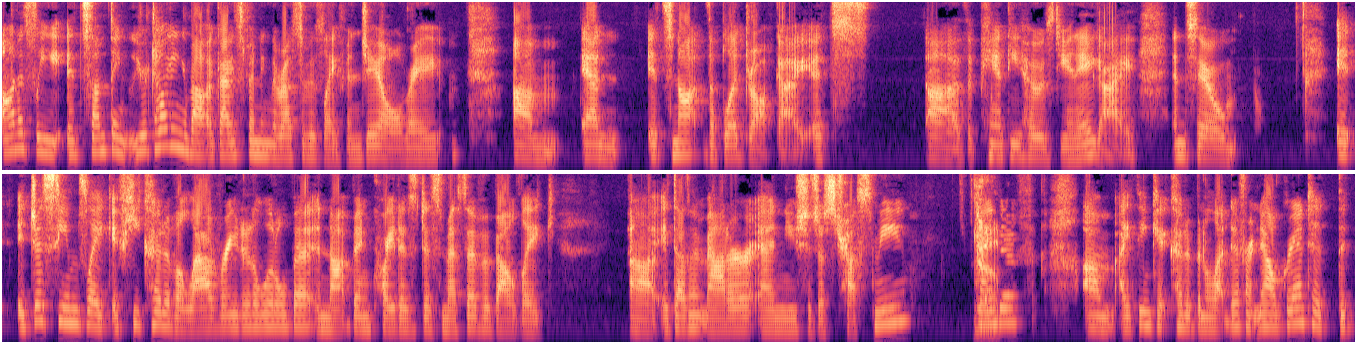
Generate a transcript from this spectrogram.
honestly it's something you're talking about a guy spending the rest of his life in jail right? Um, and it's not the blood drop guy it's uh, the pantyhose DNA guy. And so it it just seems like if he could have elaborated a little bit and not been quite as dismissive about like uh, it doesn't matter and you should just trust me kind yeah. of um, i think it could have been a lot different now granted the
